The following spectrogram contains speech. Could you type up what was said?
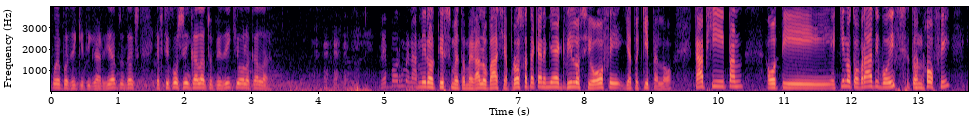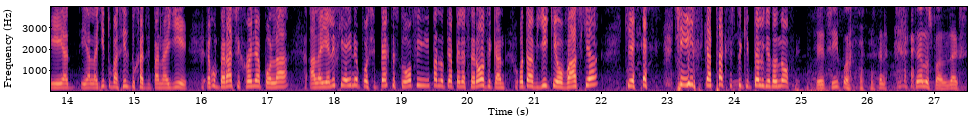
που έπαθε και την καρδιά του. Εντάξει, ευτυχώς είναι καλά το παιδί και όλα καλά. Δεν μπορούμε να μην ρωτήσουμε το μεγάλο Βάσια. Πρόσφατα έκανε μια εκδήλωση όφη για το κύπελο. Κάποιοι είπαν ότι εκείνο το βράδυ βοήθησε τον Όφη η, η αλλαγή του Βασίλη του Χατζηπαναγή. Έχουν περάσει χρόνια πολλά, αλλά η αλήθεια είναι πως οι παίχτε του Όφη είπαν ότι απελευθερώθηκαν όταν βγήκε ο Βάσια και, και ήρθε η κατάκτηση του κυπέλου για τον Όφη. Έτσι είπα. Τέλος πάντων, εντάξει.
